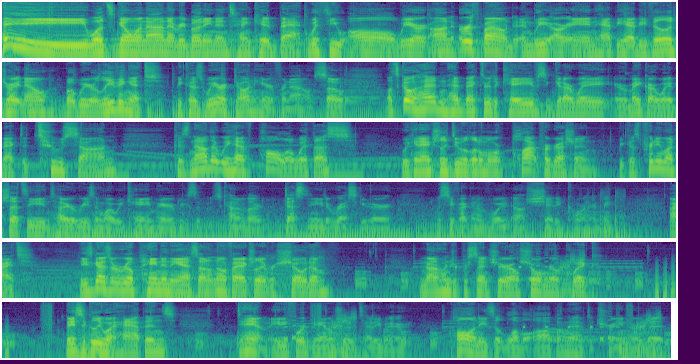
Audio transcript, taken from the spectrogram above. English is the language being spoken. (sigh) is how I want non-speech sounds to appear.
Hey, what's going on everybody? Nintendo Kid back with you all. We are on Earthbound and we are in Happy Happy Village right now, but we are leaving it because we are done here for now. So let's go ahead and head back through the caves and get our way, or make our way back to Twoson. Because now that we have Paula with us, we can actually do a little more plot progression. Because pretty much that's the entire reason why we came here, because it was kind of our destiny to rescue her. Let's see if I can avoid, oh shit, he cornered me. Alright, these guys are a real pain in the ass. I don't know if I actually ever showed them. I'm not 100% sure. I'll show them real quick. Basically what happens... Damn, 84 damage to the teddy bear. Paula needs to level up. I'm gonna have to train her a bit.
